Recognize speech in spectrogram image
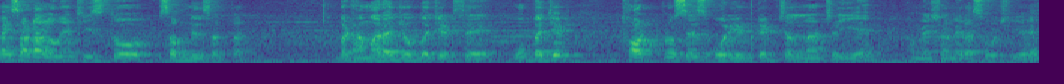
पैसा डालोगे, चीज़ तो सब मिल सकता है। बट हमारा जो बजट से, वो बजट थॉट प्रोसेस ओरिएंटेड चलना चाहिए। हमेशा मेरा सोच ये है।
